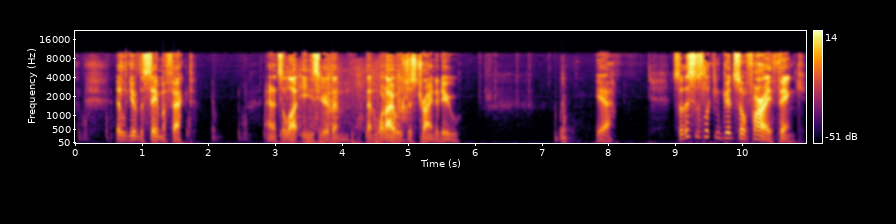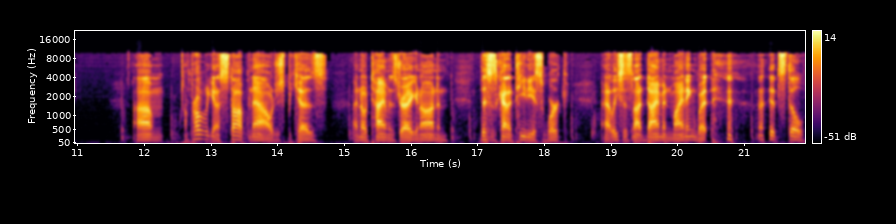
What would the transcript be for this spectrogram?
it'll give the same effect. And it's a lot easier than, than what I was just trying to do. Yeah. So this is looking good so far, I think. Um, I'm probably going to stop now just because I know time is dragging on and this is kind of tedious work. At least it's not diamond mining, but it's still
